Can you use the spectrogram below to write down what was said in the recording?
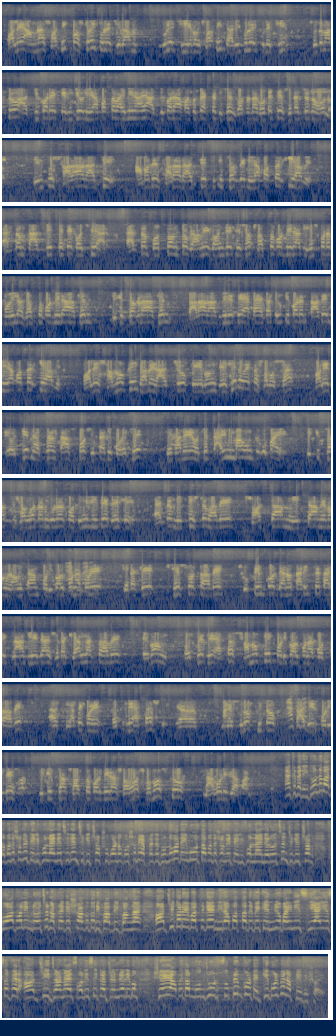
ফলে আমরা সঠিক প্রশ্নই তুলেছিলাম, তুলেছি এবং সঠিক দাবিগুলোই তুলেছি। শুধুমাত্র আর্জি করে কেন্দ্রীয় নিরাপত্তা বাহিনী নয়, আর্জি করে আপাতত একটা বিশেষ ঘটনা ঘটেছে, সেটার জন্য হলো। কিন্তু সারা রাজ্যে, আমাদের সারা রাজ্যে চিকিৎসকদের নিরাপত্তার কি হবে? একদম কাকদ্বীপ থেকে কোচবিহার, একদম প্রত্যন্ত গ্রামে, গঞ্জে যেসব স্বাস্থ্যকর্মীরা, বিশেষ করে মহিলা স্বাস্থ্যকর্মীরা আছেন, চিকিৎসকরা আছেন, তারা রাজবিরেতে একা একা ডিউটি করেন, তাদের নিরাপত্তার কি হবে? ফলে সামগ্রিকভাবে রাজ্য এবং দেশেরও একটা সমস্যা। ফলে যে ন্যাশনাল টাস্ক ফোর্স ইত্যাদি করেছে সেখানে হচ্ছে টাইম বাউন্ড উপায়ে চিকিৎসক সংগঠনগুলোর প্রতিনিধিদের রেখে একদম নির্দিষ্টভাবে শর্ট টার্ম মিড টার্ম এবং লং টার্ম পরিকল্পনা করে সেটাকে শেষ করতে হবে। সুপ্রিম কোর্ট যেন তারিখে তারিখ না দিয়ে যায় সেটা খেয়াল রাখতে হবে এবং হচ্ছে যে একটা সামগ্রিক পরিকল্পনা করতে হবে যাতে করে হচ্ছে যে একটা মানে সুরক্ষিত কাজের পরিবেশ চিকিৎসক স্বাস্থ্যকর্মীরা সহ সমস্ত নাগরিকরা পান। একেবারেই। ধন্যবাদ। আমাদের সঙ্গে টেলিফোন লাইনে ছিলেন চিকিৎসক সুবর্ণ গোস্বামী। আপনাকে ধন্যবাদ। এই মুহূর্তে আমাদের সঙ্গে টেলিফোন লাইনে রয়েছেন চিকিৎসক ফোয়াদ হালিম রয়েছেন। আপনাকে স্বাগত রিপাবলিক বাংলায়। আর্জি করে এবার থেকে নিরাপত্তা দেবে কেন্দ্রীয় বাহিনী সিআইএসএফ এর আর্জি জানায় সলিসিটর জেনারেল এবং সেই আবেদন মঞ্জুর সুপ্রিম কোর্টের কি বলবেন আপনি এ বিষয়ে?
